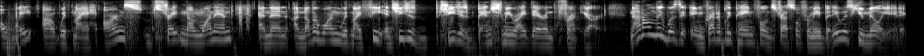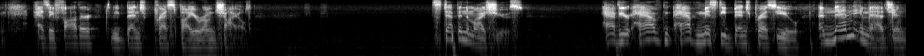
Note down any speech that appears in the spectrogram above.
a weight uh, with my arms straightened on one end and then another one with my feet. And she just she just benched me right there in the front yard. Not only was it incredibly painful and stressful for me but it was humiliating as a father to be bench pressed by your own child. Step into my shoes. Have your have have Misty bench press you, and then imagine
